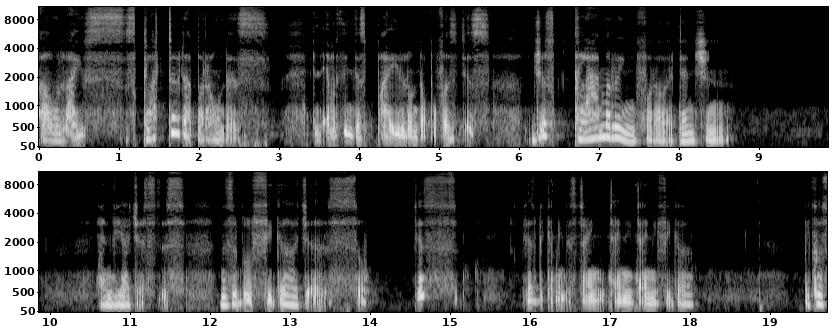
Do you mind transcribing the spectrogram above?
our lives cluttered up around us and everything just piled on top of us just just clamoring for our attention. And we are just this miserable figure, just so, just, just becoming this tiny, tiny, tiny figure. Because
